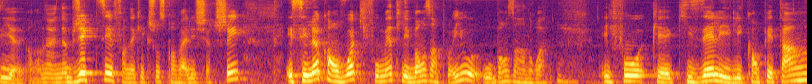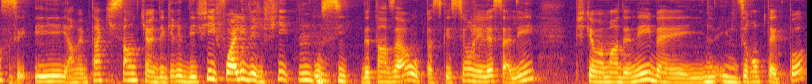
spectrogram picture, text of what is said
on a un objectif, on a quelque chose qu'on va aller chercher. Et c'est là qu'on voit qu'il faut mettre les bons employés aux, bons endroits. Il faut qu'ils aient les, les, compétences et en même temps qu'ils sentent qu'il y a un degré de défi. Il faut aller vérifier mm-hmm. aussi de temps à autre, parce que si on les laisse aller, puis qu'à un moment donné, ben, ils ne diront peut-être pas,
